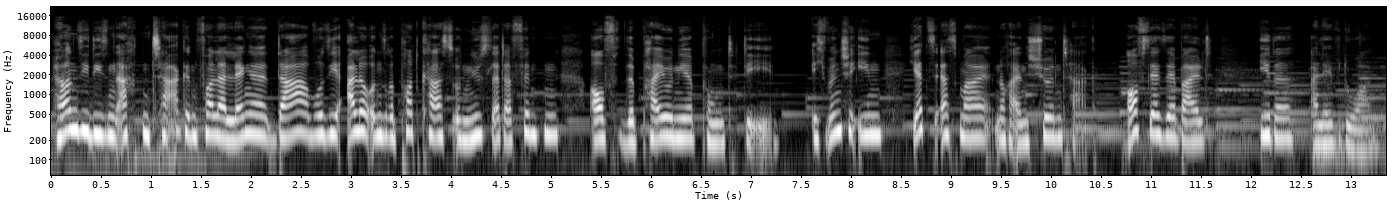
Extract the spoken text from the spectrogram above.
Hören Sie diesen achten Tag in voller Länge da, wo Sie alle unsere Podcasts und Newsletter finden, auf thepioneer.de. Ich wünsche Ihnen jetzt erstmal noch einen schönen Tag. Auf sehr, sehr bald. Ihre Alev Doan.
